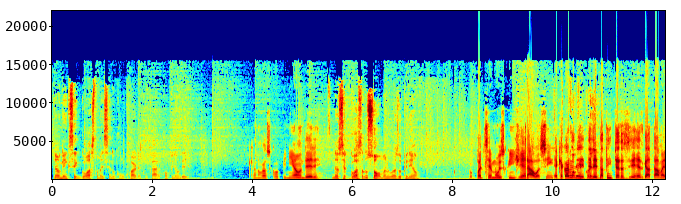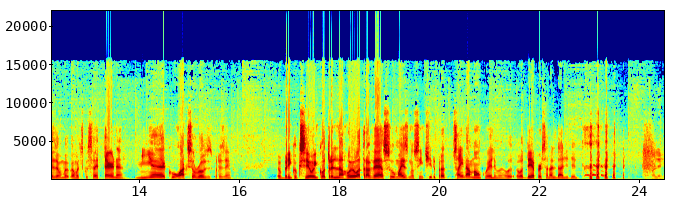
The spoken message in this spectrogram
Tem alguém que você gosta, mas você não concorda com o cara, com a opinião dele? Que eu não gosto com a opinião dele. Não, você gosta do som, mas não gosta da opinião. Pode ser músico em geral, assim. É que agora Qualquer ele, coisa. ele tá tentando se resgatar, mas é uma, é uma discussão eterna. Minha é com o Axel Roses, por exemplo. Eu brinco que se eu encontro ele na rua, eu atravesso, mas no sentido pra sair na mão com ele, mano. Eu, eu odeio a personalidade dele. Olha aí.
